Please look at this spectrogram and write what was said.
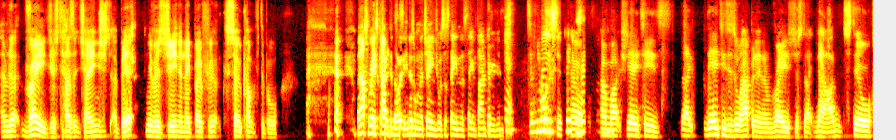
and uh, Ray just hasn't changed a bit. Neither has Gene, and they both look so comfortable. But that's Ray's character, though. Isn't it? He doesn't want to change. or sustain in the same time period. Yeah. It's amazing how, how much the eighties, like the eighties, is all happening, and Ray's just like, no, I'm still,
